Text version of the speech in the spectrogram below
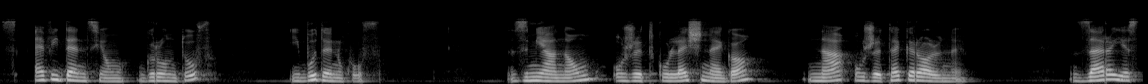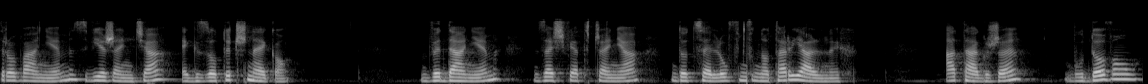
z ewidencją gruntów i budynków, zmianą użytku leśnego na użytek rolny, zarejestrowaniem zwierzęcia egzotycznego, wydaniem zaświadczenia do celów notarialnych, a także budową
